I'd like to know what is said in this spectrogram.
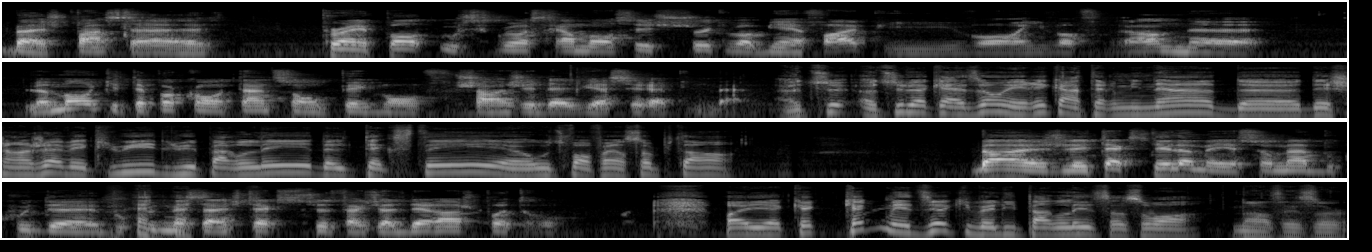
Ben, je pense que euh, peu importe où il va se ramasser, je suis sûr qu'il va bien faire. Puis il va, il va rendre. Euh, le monde qui n'était pas content de son pic vont changer d'avis assez rapidement. As-tu as l'occasion, Eric, en terminant, d'échanger avec lui, de lui parler, de le texter, euh, ou tu vas faire ça plus tard? Ben, je l'ai texté, là, mais il y a sûrement beaucoup de, beaucoup de messages textes tout de suite, fait que je le dérange pas trop. il y a quelques médias qui veulent y parler ce soir. Non, c'est sûr.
